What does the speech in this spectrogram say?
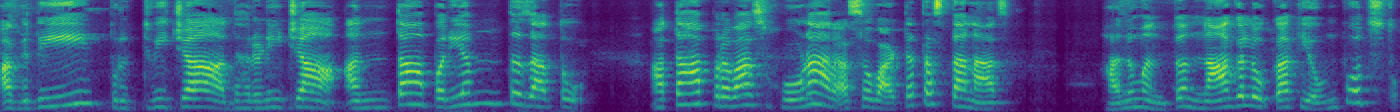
अगदी पृथ्वीच्या धरणीच्या अंतापर्यंत जातो. आता हा प्रवास होणार असं वाटत असतानाच हनुमंत नागलोकात येऊन पोचतो.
